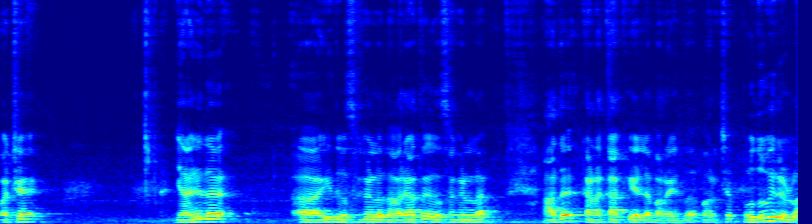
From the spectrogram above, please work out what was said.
പക്ഷേ ഞാനിത് ഈ ദിവസങ്ങളിൽ നവരാത്രി ദിവസങ്ങളിൽ അത് കണക്കാക്കിയല്ല പറയുന്നത്. മറിച്ച് പൊതുവിലുള്ള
